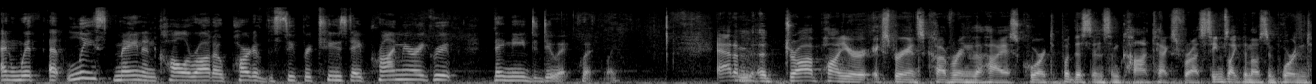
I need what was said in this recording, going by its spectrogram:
And with at least Maine and Colorado part of the Super Tuesday primary group, they need to do it quickly. Adam, uh, draw upon your experience covering the highest court to put this in some context for us. Seems like the most important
